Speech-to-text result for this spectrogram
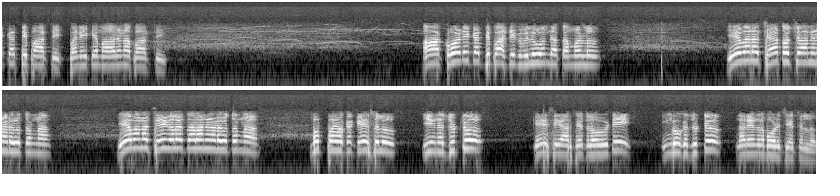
కత్తి పార్టీ పనికి మాలిన పార్టీ. ఆ కోడి కత్తి పార్టీకి విలువ ఉందా తమ్ముళ్ళు? ఏమైనా చేతొచ్చా అని నేను అడుగుతున్నా? ఏమైనా చేయగలుగుతారని నేను అడుగుతున్నా? ముప్పై ఒక్క కేసులు. ఈయన జుట్టు కేసీఆర్ చేతిలో ఒకటి ఇంకొక జుట్టు నరేంద్ర మోడీ చేతుల్లో.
